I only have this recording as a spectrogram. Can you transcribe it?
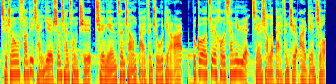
其中，房地产业生产总值全年增长百分之五点二，不过最后三个月减少了百分之二点九。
